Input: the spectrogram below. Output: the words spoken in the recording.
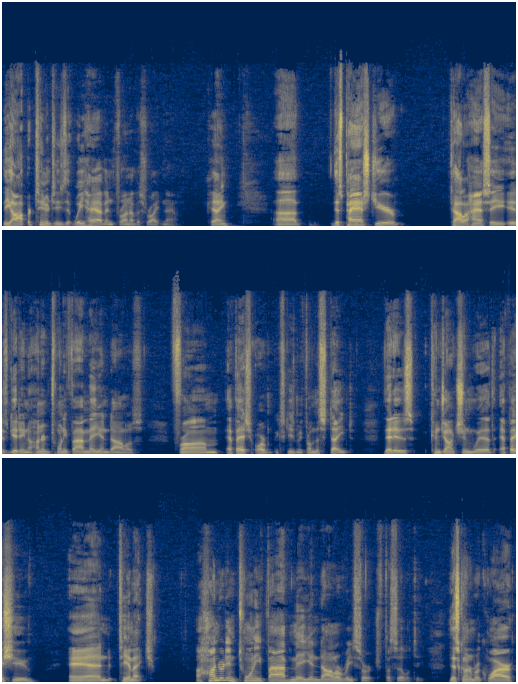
the opportunities that we have in front of us right now. Okay, uh, this past year, Tallahassee is getting 125 million dollars from FS, or excuse me, from the state that is conjunction with FSU and TMH. $125 million research facility that's going to require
